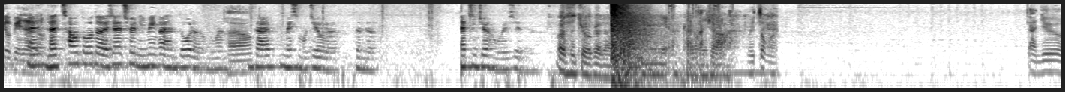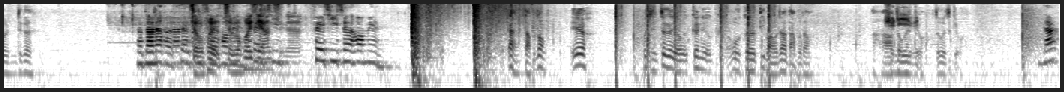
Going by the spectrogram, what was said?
右边那哎，栋。人超多的，现在圈里面应该很多人，我们哎呀应该没什么救了，真的。现在进圈很危险的。二十九个人，你啊开玩笑啊。没中啊！感觉你这个那在那个废怎么会怎么会这样子呢？废弃车后面，干打不中，哎呦，不行，这个有跟你我隔地板，我这样打不到。啊这位置给我，这位置给我。蓝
